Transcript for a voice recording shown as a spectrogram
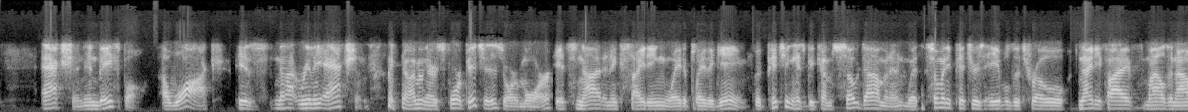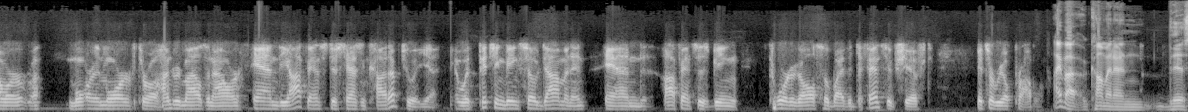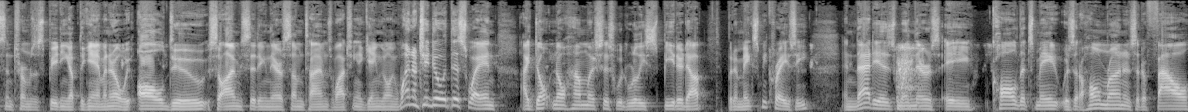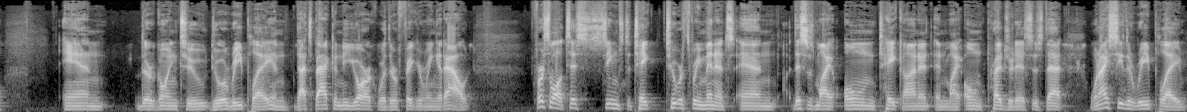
action in baseball. A walk is not really action. I mean, there's four pitches or more. It's not an exciting way to play the game. But pitching has become so dominant with so many pitchers able to throw 95 miles an hour, more and more, throw 100 miles an hour, and the offense just hasn't caught up to it yet. With pitching being so dominant and offenses being thwarted also by the defensive shift, it's a real problem. I have a comment on this in terms of speeding up the game. I know we all do. So I'm sitting there sometimes watching a game going, why don't you do it this way? And I don't know how much this would really speed it up, but it makes me crazy. And that is when there's a call that's made was it a home run? Is it a foul? And they're going to do a replay. And that's back in New York where they're figuring it out. First of all, it just seems to take two or three minutes, and this is my own take on it and my own prejudice is that when I see the replay,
